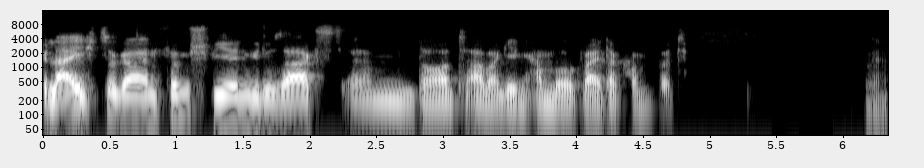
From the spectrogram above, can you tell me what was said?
vielleicht sogar in fünf Spielen, wie du sagst, ähm, dort aber gegen Hamburg weiterkommen wird. Ja.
